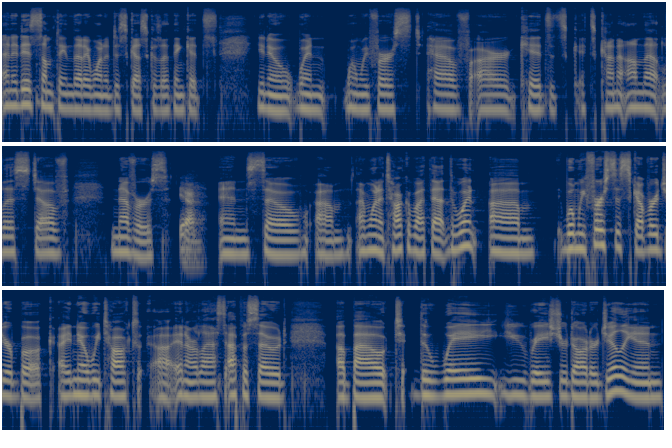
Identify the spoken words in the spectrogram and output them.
and it is something that I want to discuss because I think it's, you know, when when we first have our kids, it's it's kind of on that list of nevers, Yeah. and so um, I want to talk about that. The one um, when we first discovered your book, I know we talked uh, in our last episode about the way you raised your daughter Jillian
